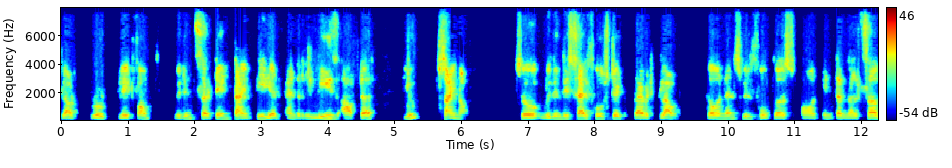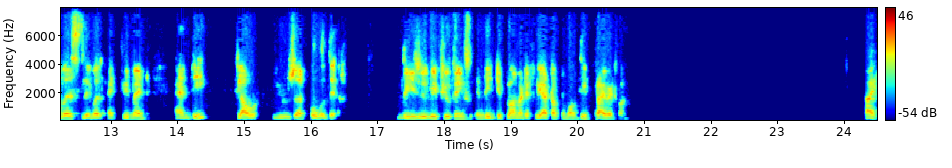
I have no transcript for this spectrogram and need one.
cloud platform within certain time period and release after you sign off. So within the self-hosted private cloud, governance will focus on internal service level agreement and the cloud user over there. These will be few things in the deployment if we are talking about the private one. Right.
